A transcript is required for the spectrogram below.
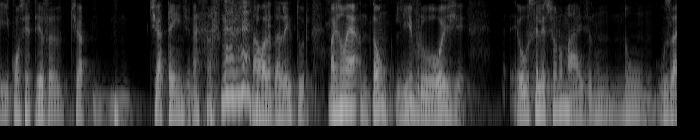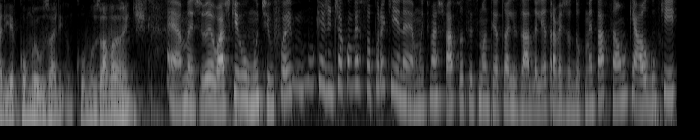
e com certeza tinha te atende, né? Na hora da leitura. Mas não é. Então, livro hoje eu seleciono mais, eu não, não, usaria como eu usaria, como usava antes. É, mas eu acho que o motivo foi o que a gente já conversou por aqui, né? É muito mais fácil você se manter atualizado ali através da documentação, que é algo que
